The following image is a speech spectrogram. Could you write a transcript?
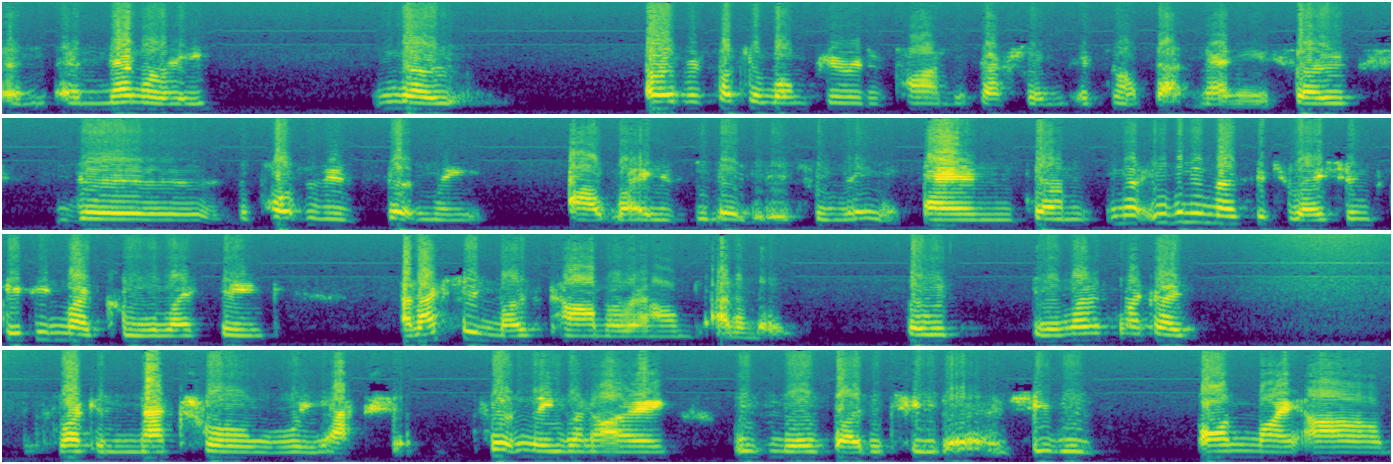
and, and memory, you know, over such a long period of time, it's actually, it's not that many. So the, the positives certainly outweighs the negatives for me. And, um, you know, even in those situations, keeping my cool, I think I'm actually most calm around animals. So it's almost like I, it's like a natural reaction. Certainly when I was mauled by the cheetah and she was on my arm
